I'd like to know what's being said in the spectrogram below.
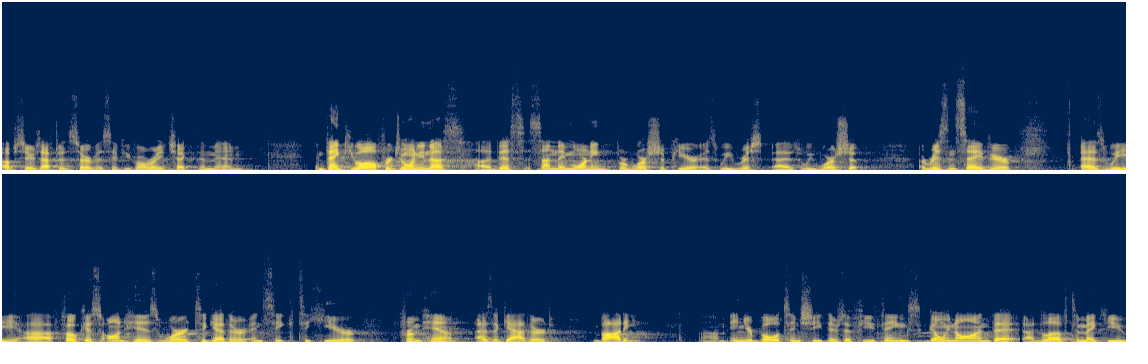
upstairs after the service if you've already checked them in. And thank you all for joining us uh, this Sunday morning for worship here as we, as we worship a risen Savior, as we uh, focus on His word together and seek to hear from Him as a gathered body. Um, in your bulletin sheet, there's a few things going on that I'd love to make you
